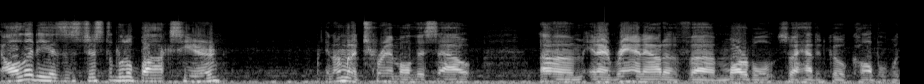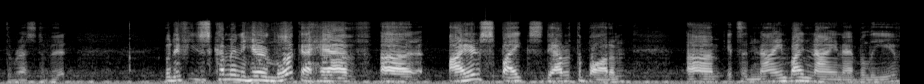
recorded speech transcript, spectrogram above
all it is is just a little box here. And I'm going to trim all this out. Um, and I ran out of uh, marble, so I had to go cobble with the rest of it. But if you just come in here and look, I have uh, iron spikes down at the bottom. Um, it's a 9 by 9 I believe.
